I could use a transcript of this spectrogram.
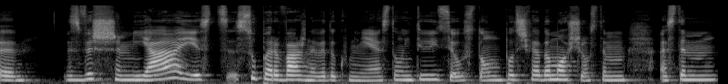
e, z wyższym ja jest super ważny według mnie, z tą intuicją, z tą podświadomością, z tym, z tym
